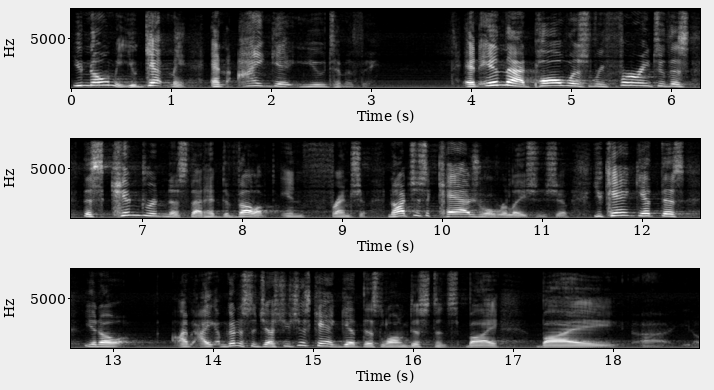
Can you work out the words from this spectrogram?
You know me, you get me, and I get you, Timothy. And in that, Paul was referring to this, this kindredness that had developed in friendship, not just a casual relationship. You can't get this, you know, I'm, I, am going to suggest you just can't get this long distance by, by uh, you know,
